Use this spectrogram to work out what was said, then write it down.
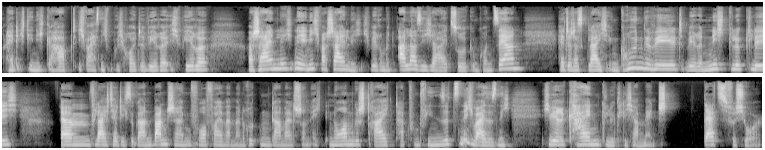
Und hätte ich die nicht gehabt, ich weiß nicht, wo ich heute wäre. Ich wäre wahrscheinlich, nee, nicht wahrscheinlich, ich wäre mit aller Sicherheit zurück im Konzern, hätte das gleich in Grün gewählt, wäre nicht glücklich. Ähm, vielleicht hätte ich sogar einen Bandscheibenvorfall, weil mein Rücken damals schon echt enorm gestreikt hat vom vielen Sitzen. Ich weiß es nicht. Ich wäre kein glücklicher Mensch. That's for sure.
